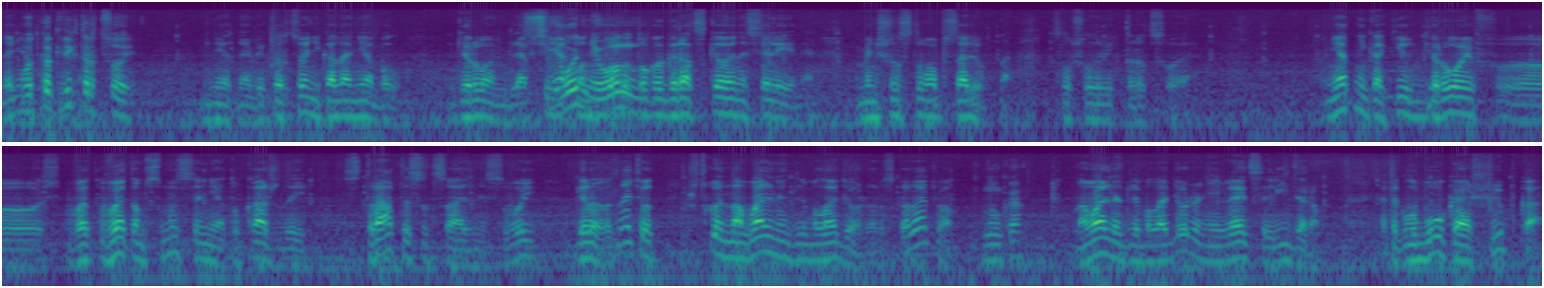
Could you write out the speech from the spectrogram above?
Да нет вот как. Виктор Цой. Нет, нет, Виктор Цой никогда не был героем для всех. Сегодня он, он- Только, только городское население. Меньшинство абсолютно слушало Виктора Цоя. Нет никаких героев. э, В, в этом смысле нет. У каждой страты социальной свой герой. Вы знаете, вот что такое Навальный для молодежи? Рассказать вам? Ну-ка. Навальный для молодежи не является лидером. Это глубокая ошибка,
